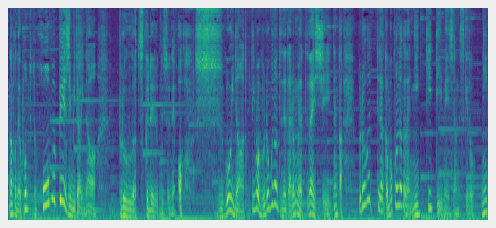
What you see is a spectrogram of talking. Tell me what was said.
なんかね、本当にホームページみたいなブログが作れるんですよね。あ、すごいなと思って。今ブログなんてね、誰もやってないし、なんかブログってなんか僕の中では日記ってイメージなんですけど、日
